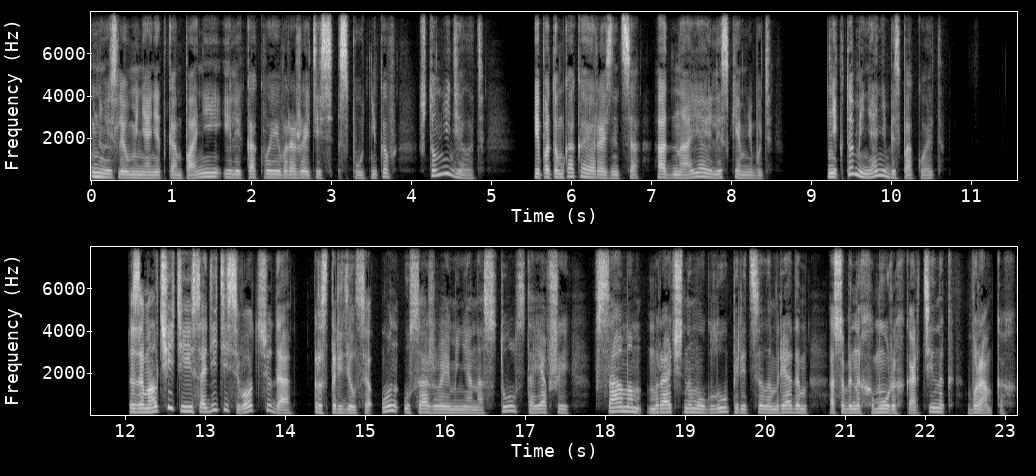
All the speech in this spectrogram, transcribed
Но если у меня нет компании или, как вы выражаетесь, спутников — что мне делать? И потом, какая разница, одна я или с кем-нибудь? Никто меня не беспокоит. «Замолчите и садитесь вот сюда», — распорядился он, усаживая меня на стул, стоявший в самом мрачном углу перед целым рядом особенно хмурых картинок в рамках.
